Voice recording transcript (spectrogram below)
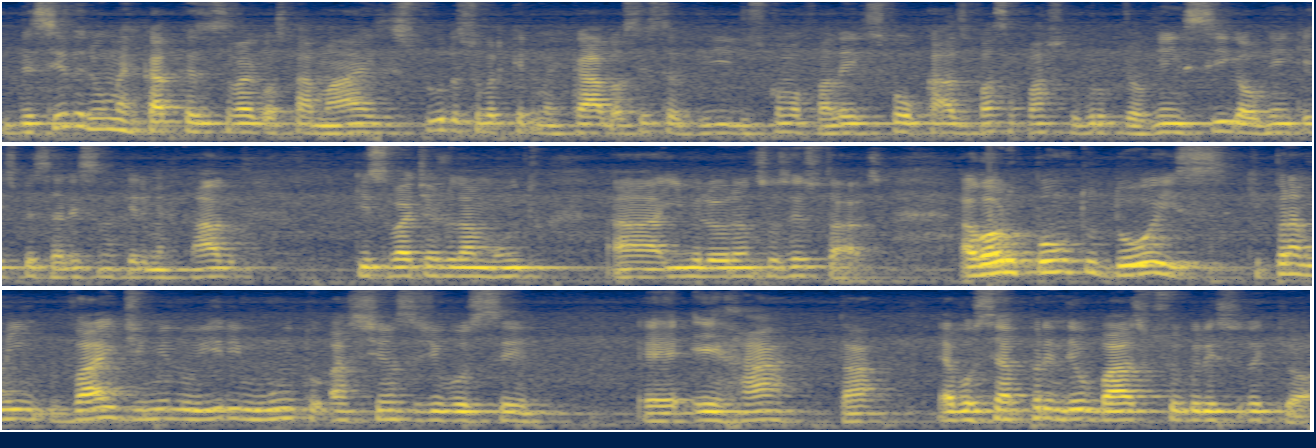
decida de um mercado que às vezes você vai gostar mais, estuda sobre aquele mercado, assista vídeos, como eu falei, se for o caso, faça parte do grupo de alguém, siga alguém que é especialista naquele mercado, que isso vai te ajudar muito a ir melhorando seus resultados. Agora, o ponto 2, que para mim vai diminuir muito as chances de você é, errar, tá? É você aprender o básico sobre isso daqui, ó.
